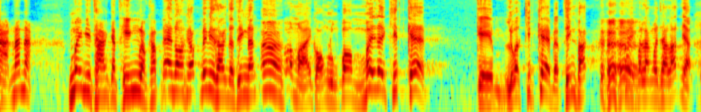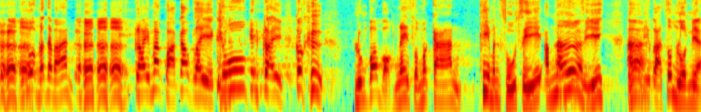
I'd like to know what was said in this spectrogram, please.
นาดนั้นน่ะ ไม่มีทางจะทิ้งหรอกครับ แน่นอนครับ ไม่มีทางจะทิ้งนั้นเออ เป้าหมายของลุงป้อมไม่ได้คิดแค่เกม หรือว่าคิดแค่แบบทิ้งพัก ให้พลังประชารัฐเนี่ยมาร่วมรัฐบาลคิดไกลมากกว่าก้าวไกลอีกถูกคิดไกลก็คือลุงป้อมบอกในสมการที่มันสูสีอำนาจเออสูสีแล้วมีโอกาสส้มหล่นเนี่ย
